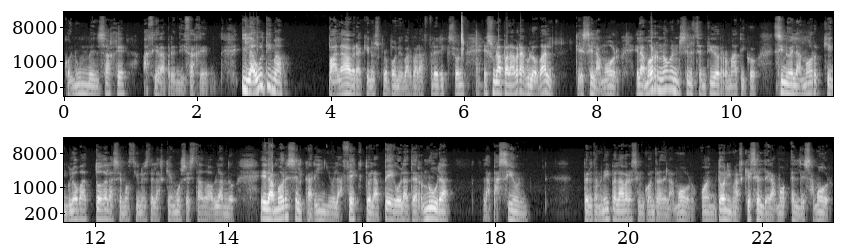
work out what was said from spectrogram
con un mensaje hacia el aprendizaje. Y la última palabra que nos propone Bárbara Fredrickson es una palabra global que es el amor. El amor no en el sentido romántico, sino el amor que engloba todas las emociones de las que hemos estado hablando. El amor es el cariño, el afecto, el apego, la ternura, la pasión. Pero también hay palabras en contra del amor, o antónimas, que es el, el desamor,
